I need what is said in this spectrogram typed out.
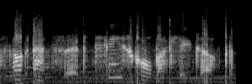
have not answered, please call back later.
